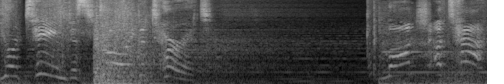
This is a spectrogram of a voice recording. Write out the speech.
Your team destroyed a turret. Launch attack!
